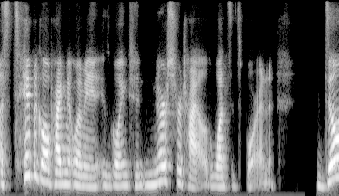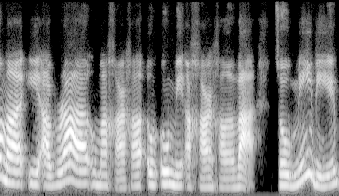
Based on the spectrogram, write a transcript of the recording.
A typical pregnant woman is going to nurse her child once it's born. Dilma i abra umi achar. So maybe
